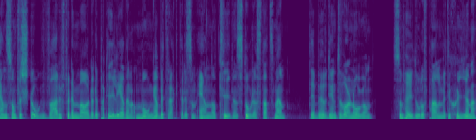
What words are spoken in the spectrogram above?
En som förstod varför den mördade partiledarna många betraktade som en av tidens stora statsmän. Det behövde ju inte vara någon som höjde Olof Palme till skyarna.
